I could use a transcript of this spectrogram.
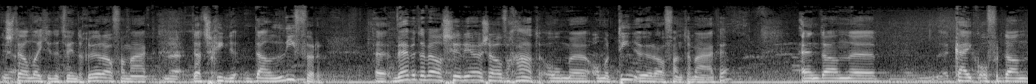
ja. Stel dat je er 20 euro van maakt. Nee. Dat schiet dan liever we hebben het er wel serieus over gehad om, uh, om er 10 euro van te maken. En dan uh, kijken of er dan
